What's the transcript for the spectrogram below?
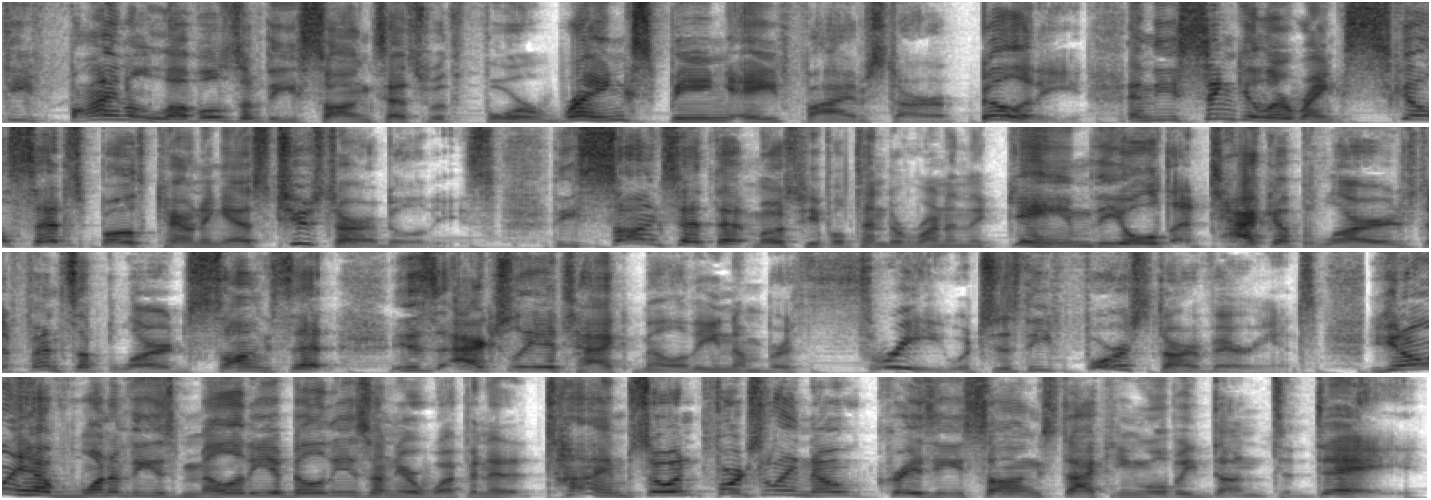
the final levels of these song sets with 4 ranks being a 5 star ability, and the singular rank skill sets both counting as 2 star abilities. The song set that most people tend to run in the game, the old attack up large, defense up large song set, is actually attack melody number 3, which is the 4 star variant. You can only have one of these melody abilities on your weapon at a time, so unfortunately no crazy song stacking will be done today.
